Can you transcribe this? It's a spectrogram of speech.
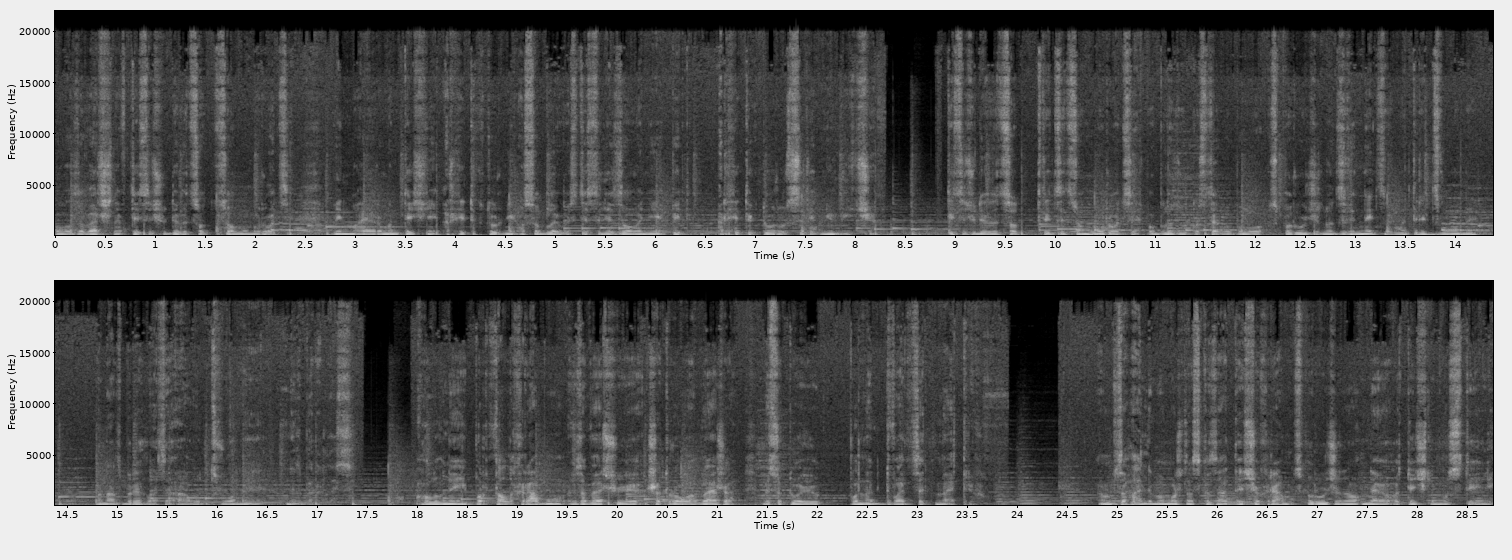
було завершене в 1907 році. Він має романтичні архітектурні особливості, стилізовані під архітектуру середньовіччя. В 1937 році поблизу костелу було споруджено дзвіницю на три дзвони. Вона збереглася, а от дзвони не збереглися. Головний портал храму завершує шатрова вежа висотою понад 20 метрів. В загальному можна сказати, що храм споруджено в неоготичному стилі.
